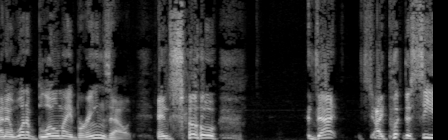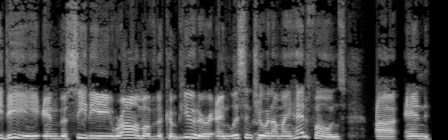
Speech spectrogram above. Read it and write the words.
and I want to blow my brains out. And so that I put the CD in the CD ROM of the computer and listen to it on my headphones. Uh, and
